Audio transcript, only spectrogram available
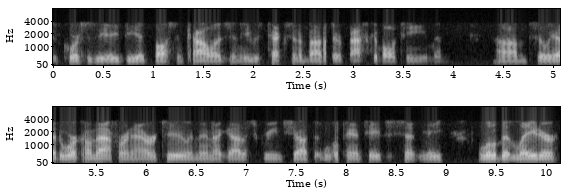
of course, is the AD at Boston College, and he was texting about their basketball team, and um, so we had to work on that for an hour or two, and then I got a screenshot that Will Pantages sent me a little bit later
